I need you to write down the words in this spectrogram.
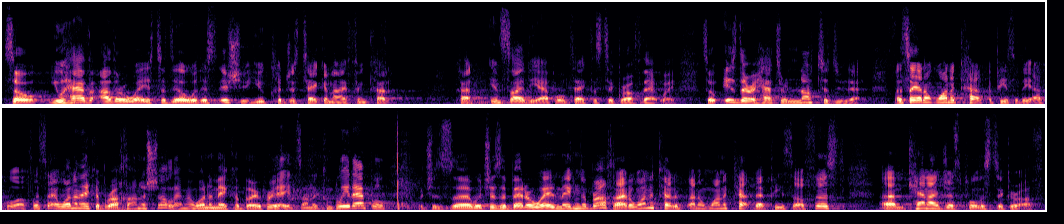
So you have other ways to deal with this issue. You could just take a knife and cut cut inside the apple and take the sticker off that way. So is there a heter not to do that? Let's say I don't want to cut a piece of the apple off. Let's say I want to make a bracha on a shalem. I want to make a bar it's on a complete apple, which is, uh, which is a better way of making a bracha. I don't want to cut it. I don't want to cut that piece off first. Um, can I just pull the sticker off?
